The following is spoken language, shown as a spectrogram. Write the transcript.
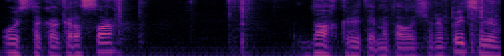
Ось така краса. Дах критий металочерепицею.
